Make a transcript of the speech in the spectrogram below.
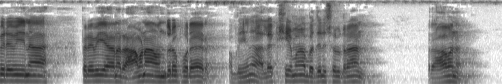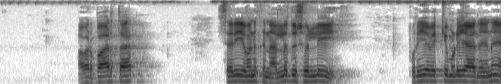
பிறவினா பிறவியான ராவணா வந்துட போகிறார் அப்படின்னு அலட்சியமாக பதில் சொல்கிறான் ராவணன். அவர் பார்த்தார் சரி இவனுக்கு நல்லது சொல்லி புரிய வைக்க முடியாதுன்னு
